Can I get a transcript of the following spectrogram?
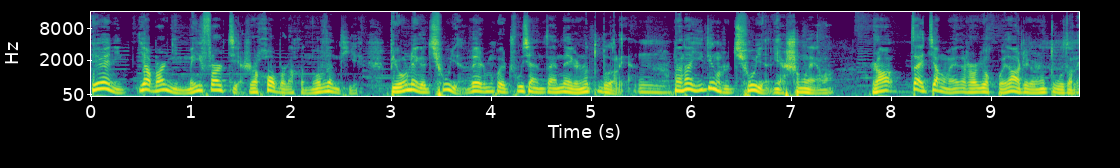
因为你要不然你没法解释后边的很多问题，比如那个蚯蚓为什么会出现在那个人的肚子里，嗯，那他一定是蚯蚓也升维了，然后再降维的时候又回到这个人肚子里。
